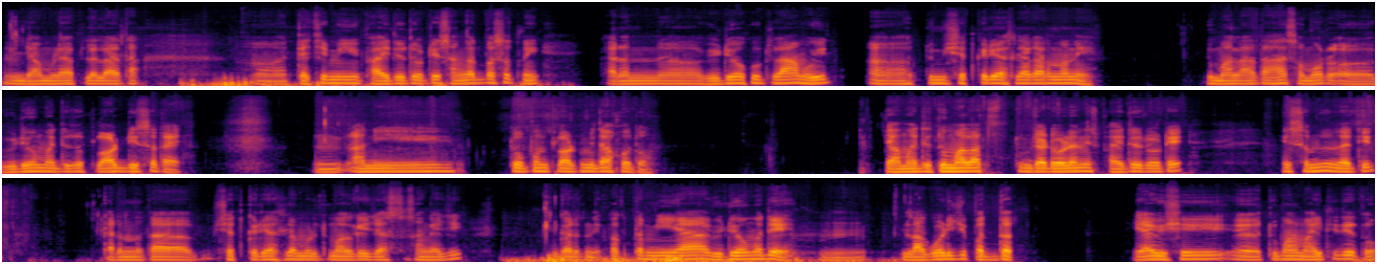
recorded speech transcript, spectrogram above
ज्यामुळे आपल्याला आता त्याचे मी फायदे तोटे सांगत बसत नाही. कारण व्हिडिओ खूप लांब होईल. तुम्ही शेतकरी असल्याकारणाने तुम्हाला आता हा समोर व्हिडिओमध्ये जो प्लॉट दिसत आहे आणि तो पण प्लॉट मी दाखवतो. त्यामध्ये तुम्हालाच तुमच्या डोळ्यांनीच फायदे तोटे हे समजून जातील. कारण आता शेतकरी असल्यामुळे तुम्हाला काही जास्त सांगायची गरज नाही. फक्त मी या व्हिडिओमध्ये लागवडीची पद्धत याविषयी तुम्हाला माहिती देतो.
